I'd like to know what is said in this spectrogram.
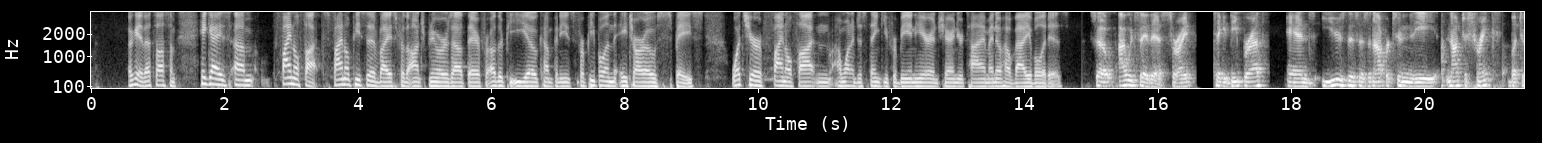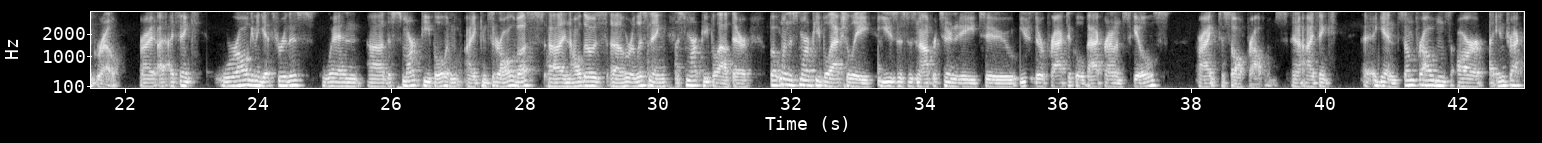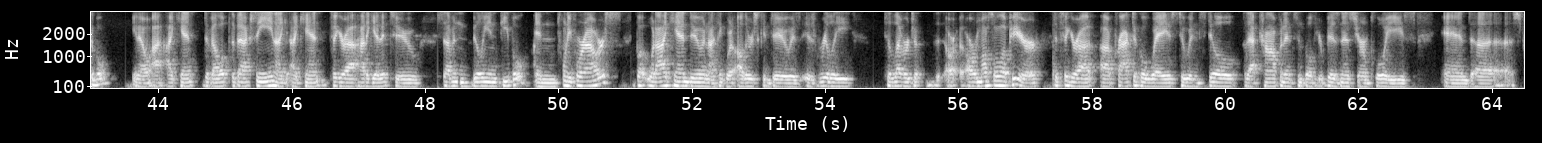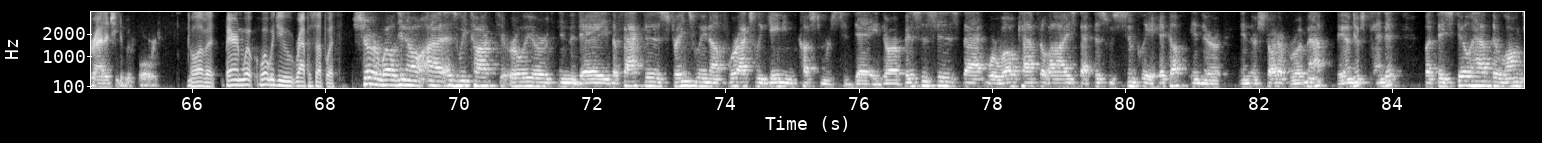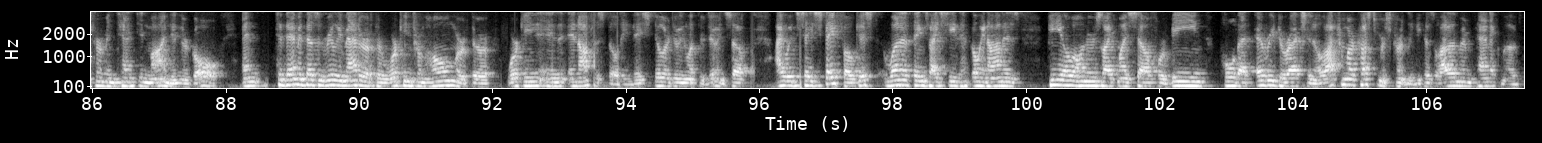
Okay, that's awesome. Hey guys, um, final thoughts, final piece of advice for the entrepreneurs out there, for other PEO companies, for people in the HRO space. What's your final thought? And I want to just thank you for being here and sharing your time. I know how valuable it is. So I would say this, right? Take a deep breath and use this as an opportunity not to shrink, but to grow, right? I, I think we're all going to get through this when uh, the smart people, and I consider all of us uh, and all those uh, who are listening, the smart people out there, but when the smart people actually use this as an opportunity to use their practical background and skills, right, to solve problems. And I think, again, some problems are intractable. You know, I, I can't develop the vaccine, I, I can't figure out how to get it to 7 billion people in 24 hours. But what I can do, and I think what others can do, is, is really to leverage our, our muscle up here to figure out uh, practical ways to instill that confidence in both your business, your employees, and uh, strategy to move forward. I love it. Barron, what, what would you wrap us up with? Sure. Well, you know, uh, as we talked earlier in the day, the fact is, strangely enough, we're actually gaining customers today. There are businesses that were well capitalized, that this was simply a hiccup in their in their startup roadmap. They understand yep. it, but they still have their long-term intent in mind and their goal. And to them, it doesn't really matter if they're working from home or if they're working in an office building. They still are doing what they're doing. So I would say stay focused. One of the things I see going on is PEO owners like myself were being pulled at every direction, a lot from our customers currently because a lot of them are in panic mode.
